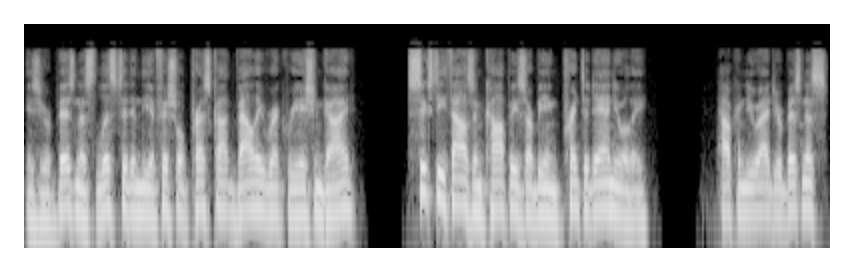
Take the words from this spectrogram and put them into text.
Is your business listed in the official Prescott Valley Recreation Guide? 60,000 copies are being printed annually. How can you add your business?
